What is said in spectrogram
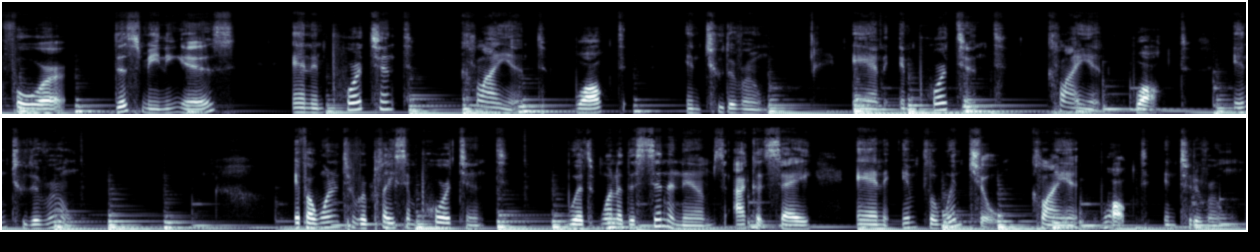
for this meaning mm-hmm. is an important client walked into the room. An important client walked into the room. If I wanted to replace important with one of the synonyms, I could say an influential client walked into the room.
